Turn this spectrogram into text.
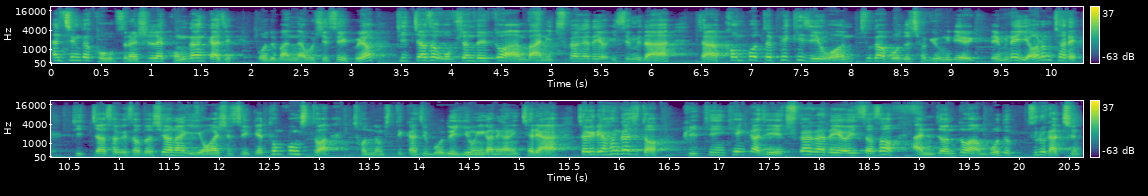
한층 더 고급스러운 실내 공간까지 모두 만나보실 수 있고요. 뒷좌석 옵션들 또한 많이 추가가 되어 있습니다. 자, 컴포트 패키지 1, 2가 모두 적용이 되어 있기 때문에 여 름철에 뒷좌석에서도 시원하게 이용하실 수 있게 통풍 시트와 전동 시트까지 모두 이용이 가능한 이 차량. 자, 그리고 한 가지 더 빌트인 캠까지 추가가 되어 있어서 안전 또한 모두 두루 갖춘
